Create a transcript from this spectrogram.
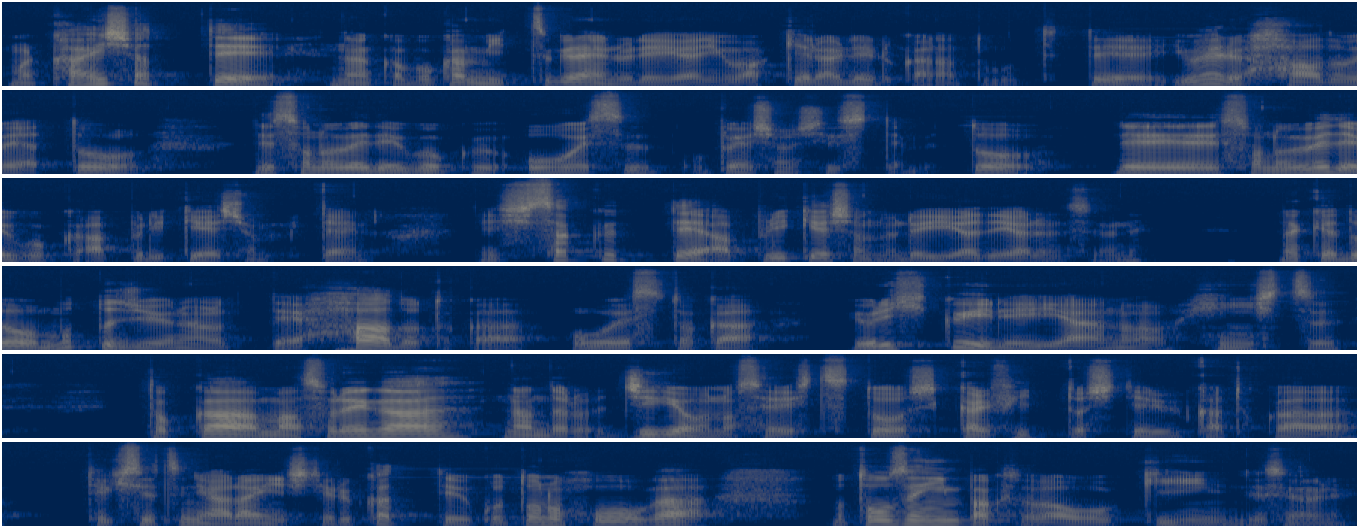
まあ、会社って、なんか僕は3つぐらいのレイヤーに分けられるかなと思ってて、いわゆるハードウェアと、で、その上で動く OS、オペレーションシステムと、で、その上で動くアプリケーションみたいな。で施策ってアプリケーションのレイヤーでやるんですよね。だけど、もっと重要なのって、ハードとか OS とか、より低いレイヤーの品質とか、まあそれが、なんだろう、事業の性質としっかりフィットしてるかとか、適切にアラインしてるかっていうことの方が、当然インパクトが大きいんですよね。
